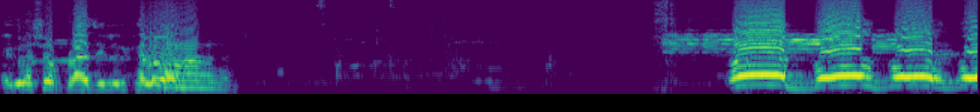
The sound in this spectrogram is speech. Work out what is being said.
এগুলো সব ব্রাজিলের খেলোয়াড়। ও গোল গোল গোল।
